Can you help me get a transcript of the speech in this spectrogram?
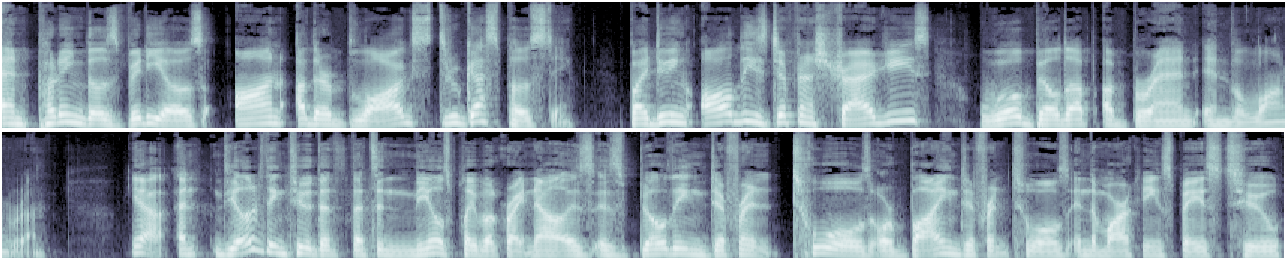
and putting those videos on other blogs through guest posting. By doing all these different strategies, we'll build up a brand in the long run. Yeah, and the other thing too that's that's in Neil's playbook right now is is building different tools or buying different tools in the marketing space to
